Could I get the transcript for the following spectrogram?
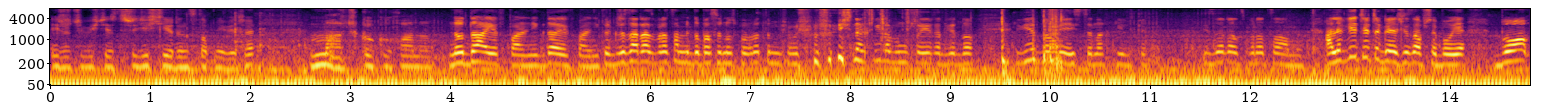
I rzeczywiście jest 31 stopni, wiecie? Maczko kochana. No daje wpalnik, daje wpalnik. Także zaraz wracamy do basenu z powrotem. Musiałyśmy wyjść na chwilę, bo muszę jechać w jedno, w jedno miejsce na chwilkę. I zaraz wracamy. Ale wiecie czego ja się zawsze boję? Bo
